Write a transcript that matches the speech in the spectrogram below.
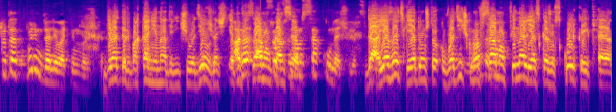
Туда будем доливать немножечко? Давайте пока не надо ничего делать, значит, это Она, в самом конце. соку начнется. Да, я, знаете, я думаю, что водичку мы в самом финале, я скажу, сколько, э,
